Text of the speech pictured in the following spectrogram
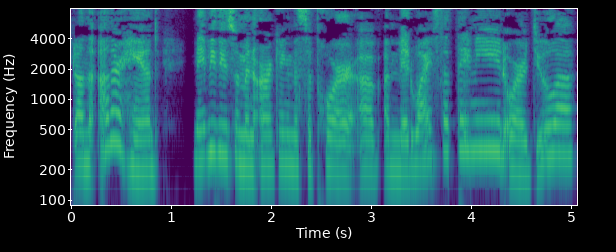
But on the other hand, maybe these women aren't getting the support of a midwife that they need or a doula.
